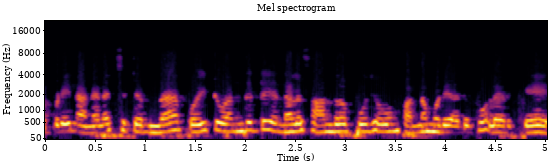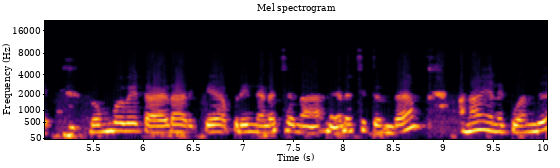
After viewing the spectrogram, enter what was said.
அப்படின்னு நான் நினைச்சிட்டு இருந்தேன். போயிட்டு வந்துட்டு என்னால சாயந்தரம் பூஜைவும் பண்ண முடியாது போல இருக்கே ரொம்பவே டயர்டா இருக்கே அப்படின்னு நினைச்ச நான் நினைச்சிட்டு இருந்தேன். ஆனா எனக்கு வந்து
